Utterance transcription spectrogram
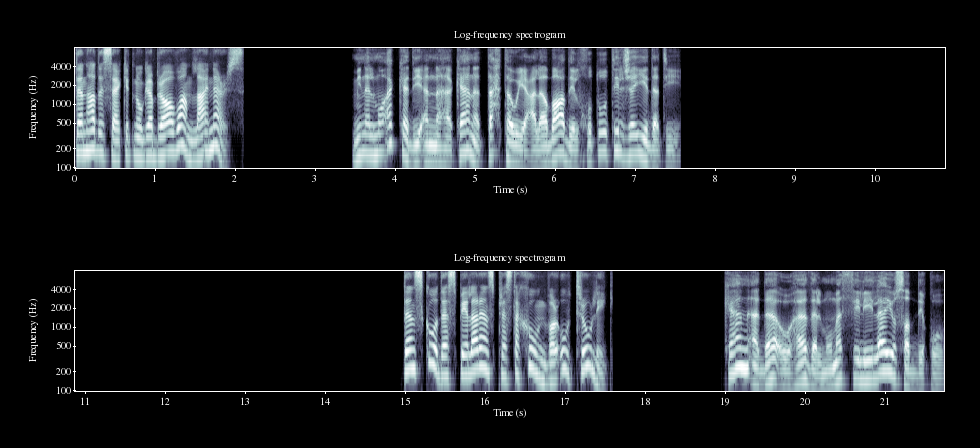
Den hade säkert några bra one-liners. من المؤكد أنها كانت تحتوي على بعض الخطوط الجيدة. Den skådespelarens prestation var otrolig. كان أداء هذا الممثل لا يصدق.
